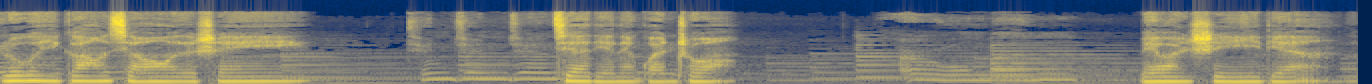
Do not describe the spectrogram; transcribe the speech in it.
如果你刚好喜欢我的声音，记得点点关注哦。每晚十一点。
